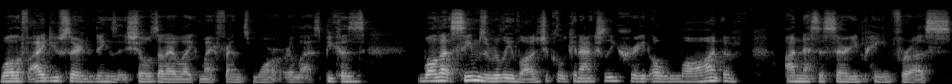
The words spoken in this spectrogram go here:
well, if I do certain things, it shows that I like my friends more or less. Because while that seems really logical, it can actually create a lot of unnecessary pain for us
